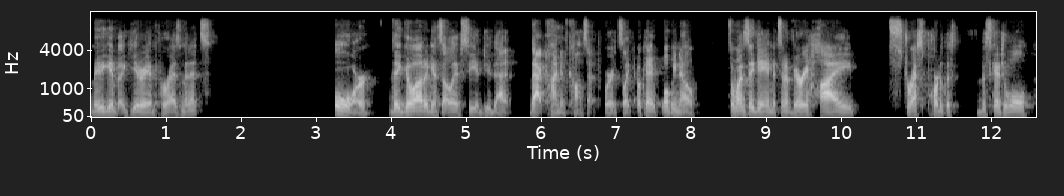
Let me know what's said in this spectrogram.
maybe give Aguirre and Perez minutes, or they go out against LAFC and do that that kind of concept where it's like, okay, well, we know it's a Wednesday game. It's in a very high stress part of the, the schedule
